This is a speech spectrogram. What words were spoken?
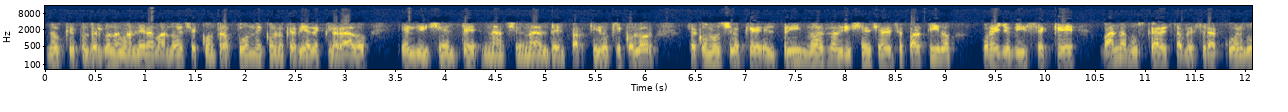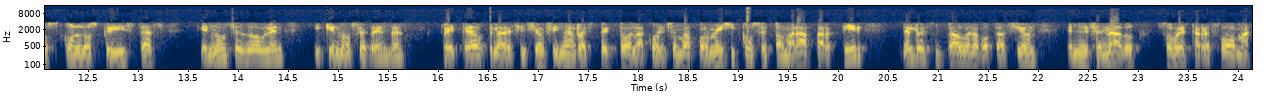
lo que pues de alguna manera Manuel se contrapone con lo que había declarado el dirigente nacional del partido tricolor. Reconoció que el PRI no es la dirigencia de ese partido, por ello dice que van a buscar establecer acuerdos con los priistas que no se doblen y que no se vendan. Reiteró que la decisión final respecto a la coalición Va por México se tomará a partir del resultado de la votación en el Senado sobre esta reforma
